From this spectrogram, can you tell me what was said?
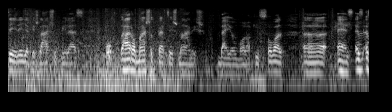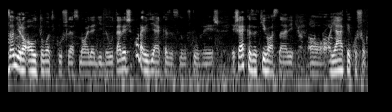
C4-et és lássuk mi lesz. Oh, három másodperc és már is bejön valaki, szóval ez, ez, ez annyira automatikus lesz majd egy idő után, és akkor így elkezdesz lustulni, és, és elkezded kihasználni a, a játékosok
